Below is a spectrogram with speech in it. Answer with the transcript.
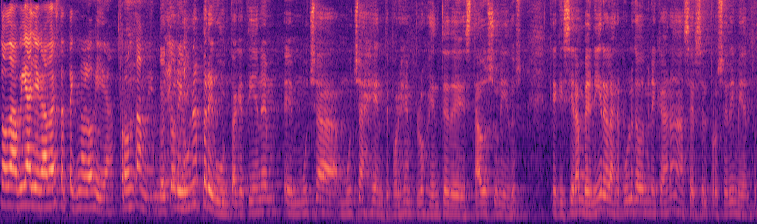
todavía llegado a esta tecnología, prontamente. Doctor, y una pregunta que tiene eh, mucha, mucha gente, por ejemplo, gente de Estados Unidos, que quisieran venir a la República Dominicana a hacerse el procedimiento.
